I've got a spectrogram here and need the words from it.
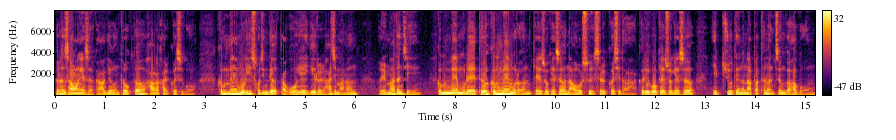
그런 상황에서 가격은 더욱더 하락할 것이고 급매물이 소진되었다고 얘기를 하지만 은 얼마든지 급매물에 더 급매물은 계속해서 나올 수 있을 것이다. 그리고 계속해서 입주되는 아파트는 증가하고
